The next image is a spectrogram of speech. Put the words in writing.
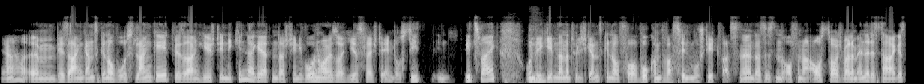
ja, ähm, wir sagen ganz genau, wo es lang geht. Wir sagen, hier stehen die Kindergärten, da stehen die Wohnhäuser, hier ist vielleicht der Industrie, Industriezweig und mhm. wir geben dann natürlich ganz genau vor, wo kommt was hin, wo steht was. Ne? Das ist ein offener Austausch, weil am Ende des Tages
